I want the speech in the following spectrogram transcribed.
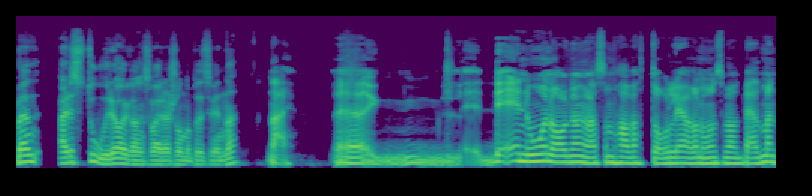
Men er det store årgangsvariasjoner på disse vinene? Nei. Eh, Det er noen årganger som har vært dårligere, og noen som har vært bedre, men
